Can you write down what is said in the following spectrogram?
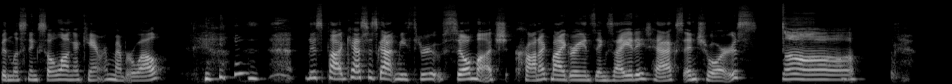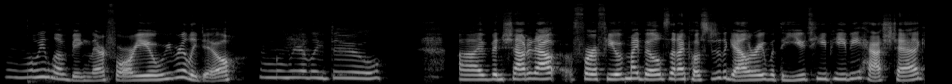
Been listening so long I can't remember well. this podcast has gotten me through so much chronic migraines, anxiety attacks, and chores. Aw, Uh, We love being there for you. We really do. We really do. I've been shouted out for a few of my builds that I posted to the gallery with the UTPB hashtag.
